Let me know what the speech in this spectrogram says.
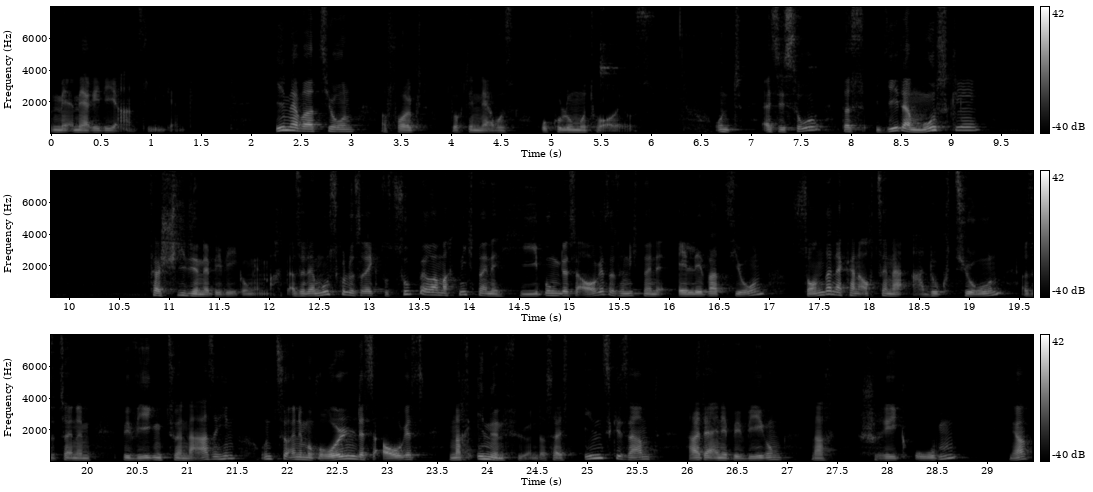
Meridians liegend. Innervation erfolgt durch den Nervus oculomotorius. Und es ist so, dass jeder Muskel verschiedene Bewegungen macht. Also der Musculus rectus superior macht nicht nur eine Hebung des Auges, also nicht nur eine Elevation, sondern er kann auch zu einer Adduktion, also zu einem Bewegen zur Nase hin und zu einem Rollen des Auges nach innen führen. Das heißt, insgesamt hat er eine Bewegung nach schräg oben. Ja?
